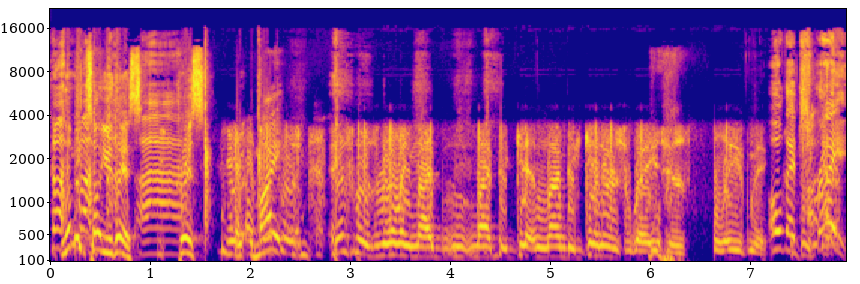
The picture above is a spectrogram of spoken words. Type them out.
let me tell you this, Chris. Yeah, my this, was, this was really my my begin my beginner's wages. Believe me. Oh, that's right.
